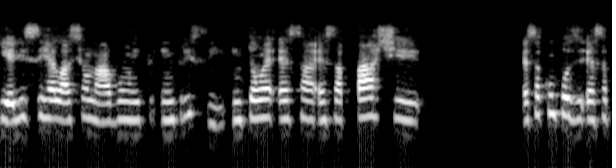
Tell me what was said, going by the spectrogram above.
Que eles se relacionavam entre, entre si. Então, é essa, essa parte essa, essa,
